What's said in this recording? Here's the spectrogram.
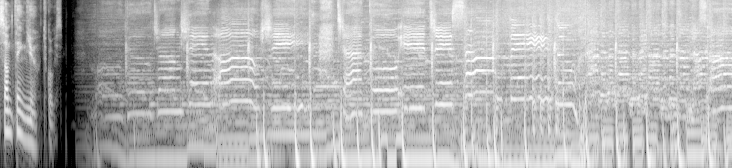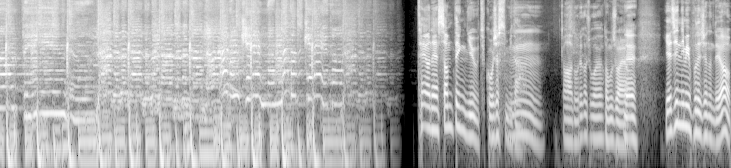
Something New 듣고 오겠습니다. 태연의 Something New 듣고 오셨습니다. 음. 아 노래가 좋아요. 너무 좋아요. 네. 예진님이 보내주셨는데요.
